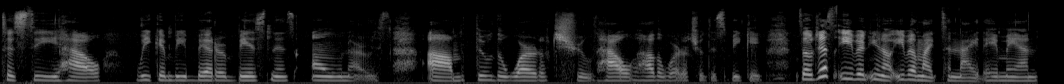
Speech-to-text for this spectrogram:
to see how we can be better business owners um, through the word of truth how how the word of truth is speaking. So just even you know even like tonight amen.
